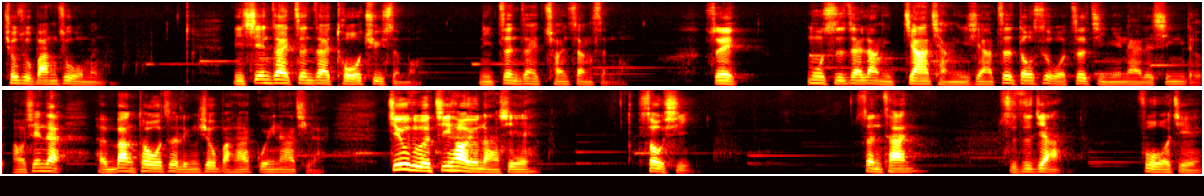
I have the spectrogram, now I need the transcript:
求主帮助我们。你现在正在脱去什么？你正在穿上什么？所以牧师再让你加强一下，这都是我这几年来的心得。好，现在很棒，透过这灵修把它归纳起来。基督徒的记号有哪些？受洗、圣餐、十字架、复活节，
